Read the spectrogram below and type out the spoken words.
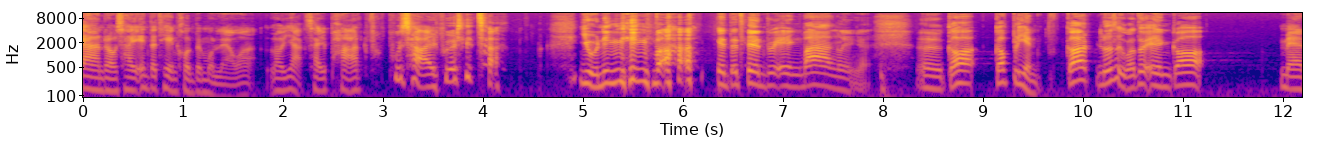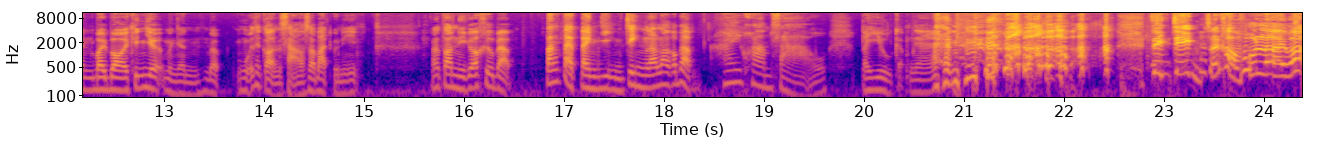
การเราใช้ entertain คนไปหมดแล้วอะเราอยากใช้ part ผู้ชายเพื่อที่จะอยู่นิ่งๆบ้าง entertain ตัวเองบ้างอะไรเงี้ยเออก็ก็เปลี่ยนก็รู้สึกว่าตัวเองก็ แมน boy ๆขึ้นเยอะเหมือนกันแบบโหแต่ก่อนสาวสะบัดกว่านี้อีกแล้วตอนนี้ก็คือแบบตั้งแต่แต่งหญิงจริงแล้วเราก็แบบให้ความสาวไปอยู่กับงาน จริง ๆ ฉันขอพูดเลยว่า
